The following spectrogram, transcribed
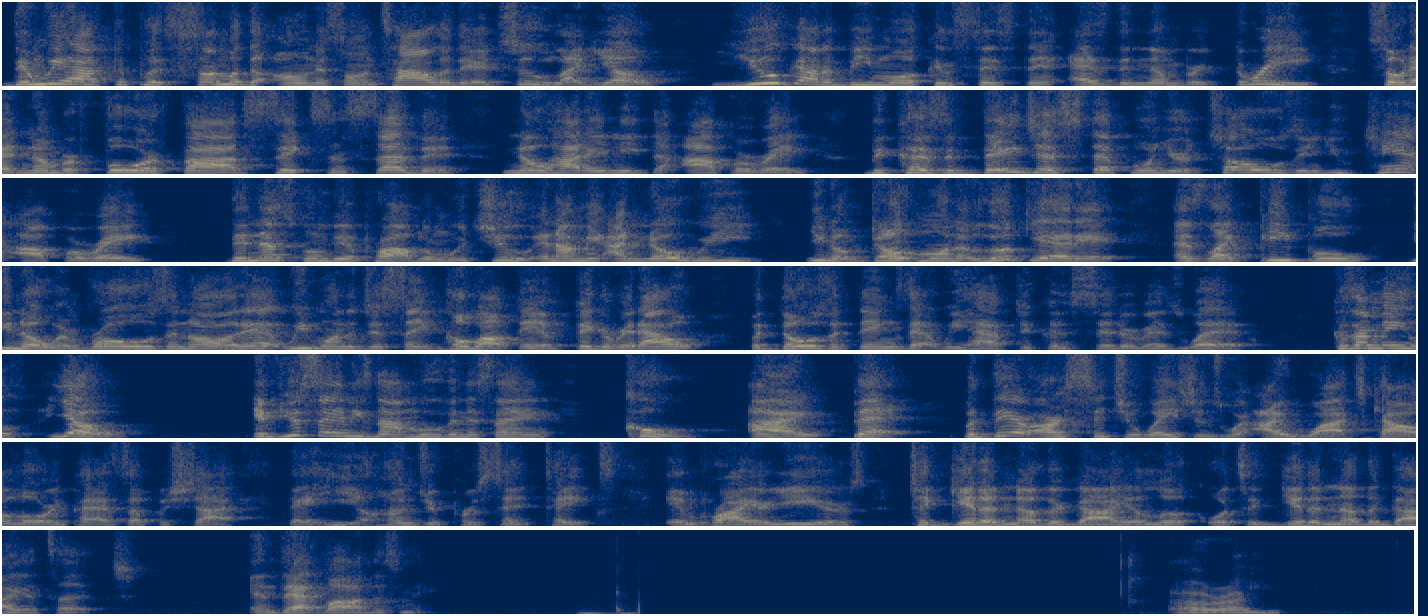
then we have to put some of the onus on Tyler there too. Like, yo, you got to be more consistent as the number three so that number four, five, six, and seven know how they need to operate. Because if they just step on your toes and you can't operate, then that's going to be a problem with you. And I mean, I know we, you know, don't want to look at it as like people, you know, in roles and all that. We want to just say, go out there and figure it out. But those are things that we have to consider as well. Because I mean, yo, if you're saying he's not moving the same, cool. All right, bet. But there are situations where I watch Kyle Lowry pass up a shot that he 100% takes. in prior years to get another guy a look or to get another guy a touch. And that bothers me. All right.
